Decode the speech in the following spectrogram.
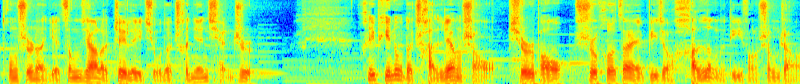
同时呢，也增加了这类酒的陈年潜质。黑皮诺的产量少，皮儿薄，适合在比较寒冷的地方生长。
